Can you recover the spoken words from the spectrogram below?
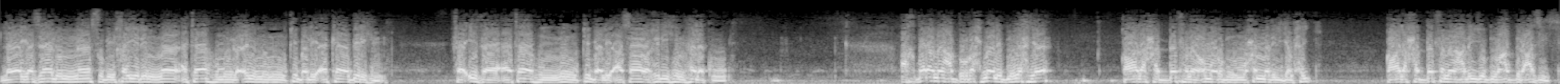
لا يزال الناس بخير ما أتاهم العلم من قبل أكابرهم فإذا أتاهم من قبل أصاغرهم هلكوا. أخبرنا عبد الرحمن بن يحيى قال حدثنا عمر بن محمد الجمحي قال حدثنا علي بن عبد العزيز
